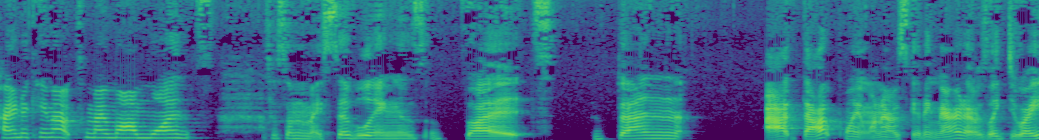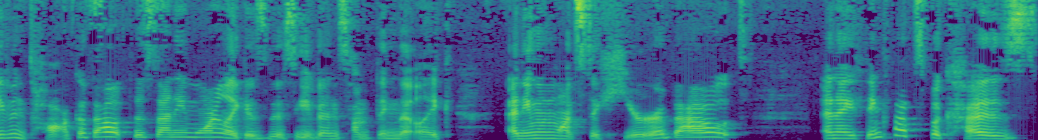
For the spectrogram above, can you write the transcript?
kind of came out to my mom once to some of my siblings but then at that point when I was getting married, I was like, do I even talk about this anymore? Like, is this even something that like anyone wants to hear about? And I think that's because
